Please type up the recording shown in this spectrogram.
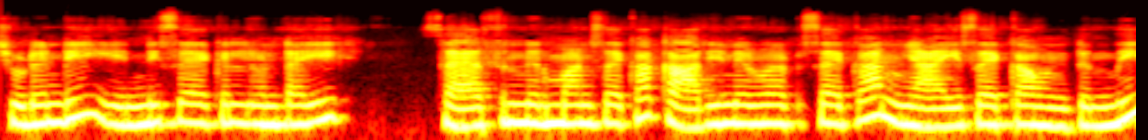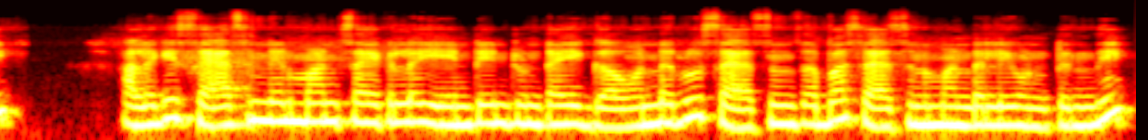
చూడండి ఎన్ని శాఖలు ఉంటాయి? శాసన నిర్మాణ శాఖ కార్యనిర్వాహక శాఖ న్యాయ శాఖ ఉంటుంది. అలాగే శాసన నిర్మాణ శాఖలో ఏంటేంటి ఉంటాయి? గవర్నరు శాసనసభ శాసన మండలి ఉంటుంది.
